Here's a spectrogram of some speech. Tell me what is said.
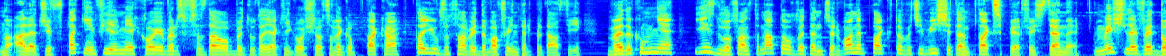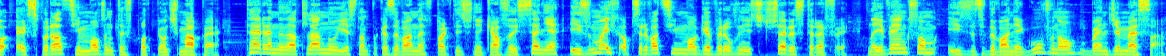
No ale czy w takim filmie Hoyoverse wsadzałoby tutaj jakiegoś losowego ptaka, to już zostawię do waszej interpretacji. Według mnie jest dużo szansa na to, że ten czerwony ptak to rzeczywiście ten ptak z pierwszej sceny. Myślę, że do eksploracji można też podpiąć mapę. Teren Natlanu jest nam pokazywany w praktycznie każdej scenie i z moich obserwacji mogę wyróżnić cztery strefy. Największą i zdecydowanie główną będzie Mesa.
